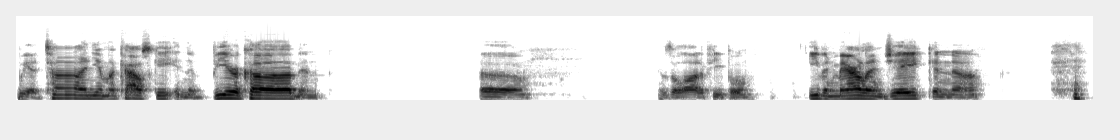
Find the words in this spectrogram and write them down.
we had Tanya Makowski in the Beer Cub, and uh, there was a lot of people. Even Marilyn Jake and uh,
